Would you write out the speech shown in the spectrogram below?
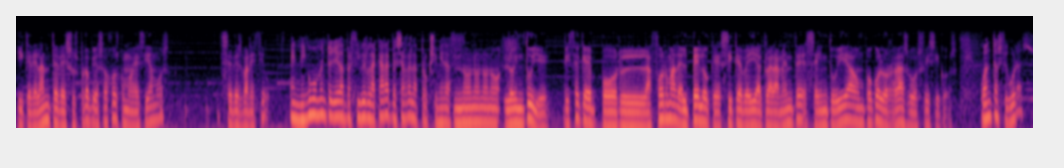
y que delante de sus propios ojos, como decíamos, se desvaneció. En ningún momento llega a percibir la cara a pesar de la proximidad. No, no, no, no, lo intuye. Dice que por la forma del pelo que sí que veía claramente, se intuía un poco los rasgos físicos. ¿Cuántas figuras?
